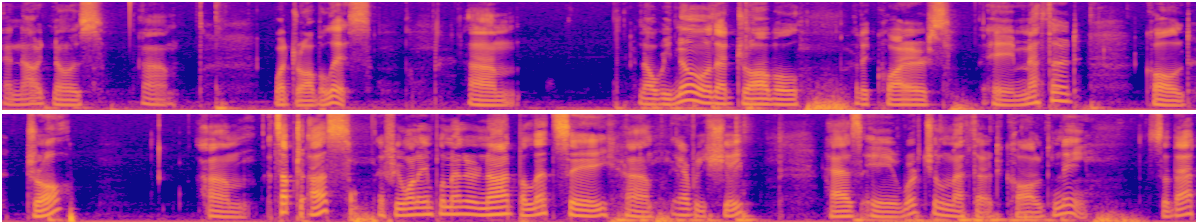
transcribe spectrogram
and now it knows um, what drawable is. Um, now we know that drawable requires a method called draw. Um, it's up to us if you want to implement it or not, but let's say um, every shape has a virtual method called name. So that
